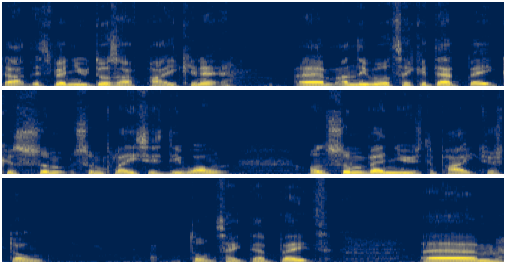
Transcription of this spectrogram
that this venue does have pike in it, um, and they will take a dead bait because some some places they won't. On some venues, the pike just don't don't take dead bait. Um,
